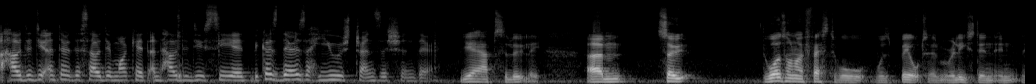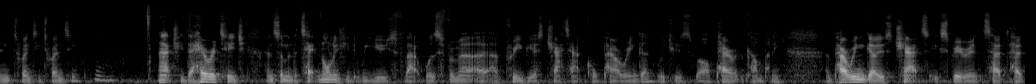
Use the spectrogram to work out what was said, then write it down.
how did you enter the Saudi market and how did you see it? Because there's a huge transition there. Yeah, absolutely. Um, so the World's Online Festival was built and released in, in, in 2020. Mm-hmm. Actually, the heritage and some of the technology that we used for that was from a, a previous chat app called Palringo, which was our parent company. And Palringo's chat experience had, had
